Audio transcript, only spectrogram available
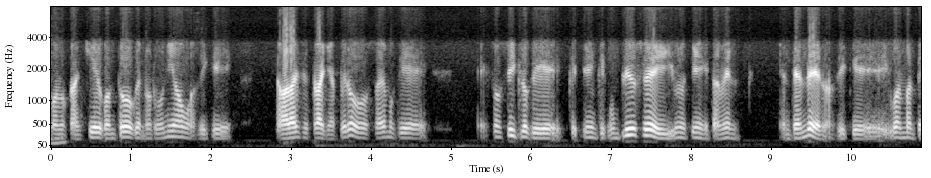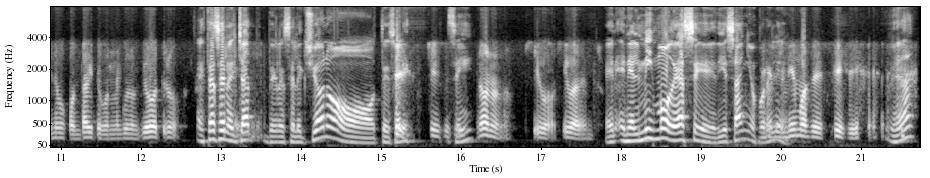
con los cancheros, con todo que nos reuníamos, así que la verdad que se extraña, pero sabemos que son ciclos que, que tienen que cumplirse y uno tiene que también entender, así que igual mantenemos contacto con alguno que otro. ¿Estás en el chat de la selección o te Sí, salís? sí, sí. No, no, no, sigo, sigo adentro. ¿En, en el mismo de hace 10 años, En ponele? el mismo hace, sí, sí. ¿Ya?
